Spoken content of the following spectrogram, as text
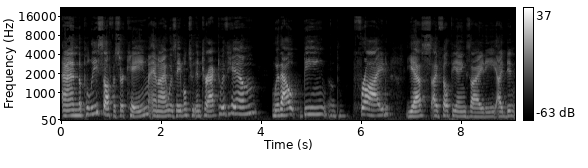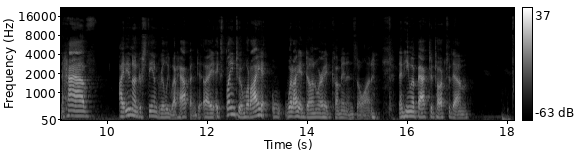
And the police officer came and I was able to interact with him without being fried. Yes, I felt the anxiety. I didn't have I didn't understand really what happened. I explained to him what I what I had done, where I had come in, and so on. Then he went back to talk to them.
